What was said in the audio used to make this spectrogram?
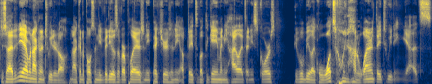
decided, yeah, we're not going to tweet at all, not going to post any videos of our players, any pictures, any updates about the game, any highlights, any scores. People will be like, "What's going on? Why aren't they tweeting?" Yeah, it's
